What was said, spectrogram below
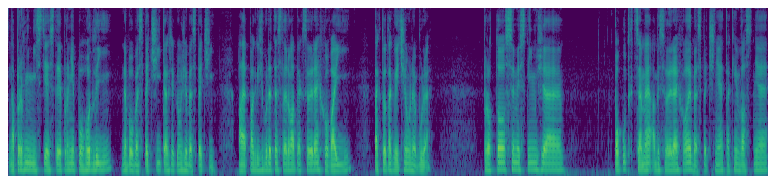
na prvním místě, jestli je pro ně pohodlí nebo bezpečí, tak řeknou, že bezpečí. Ale pak, když budete sledovat, jak se lidé chovají, tak to tak většinou nebude. Proto si myslím, že pokud chceme, aby se lidé chovali bezpečně, tak jim vlastně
